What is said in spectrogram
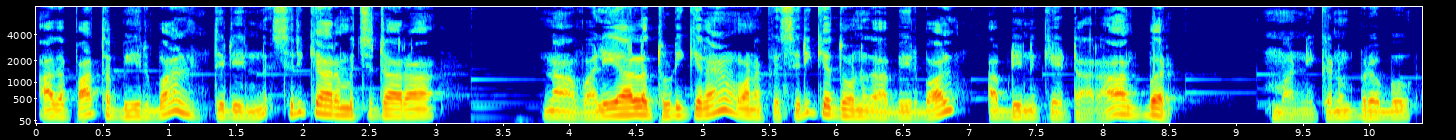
அதை பார்த்த பீர்பால் திடீர்னு சிரிக்க ஆரம்பிச்சிட்டாராம் நான் வழியால் துடிக்கிறேன் உனக்கு சிரிக்க தோணுதா பீர்பால்? அப்படின்னு கேட்டாராம் அக்பர். மன்னிக்கணும் பிரபு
